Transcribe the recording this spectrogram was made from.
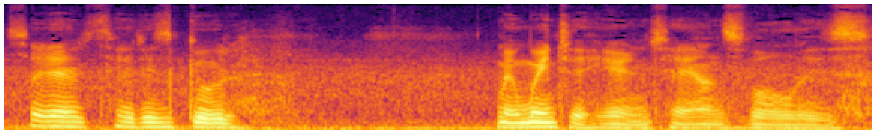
So yeah, it- it is good. I mean, winter here in Townsville is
